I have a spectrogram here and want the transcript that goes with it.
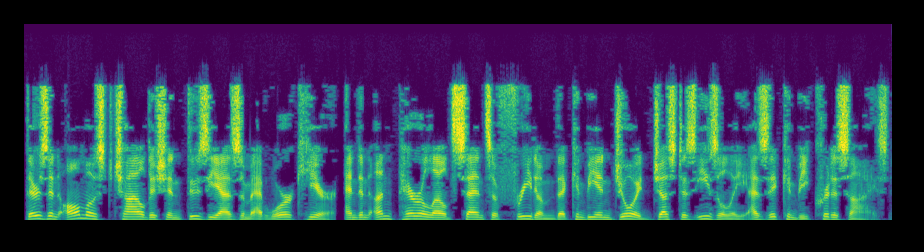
There's an almost childish enthusiasm at work here, and an unparalleled sense of freedom that can be enjoyed just as easily as it can be criticized.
